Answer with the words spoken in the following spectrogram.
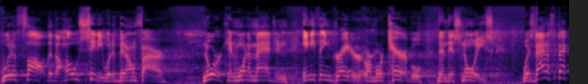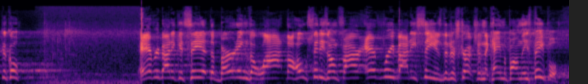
would have thought that the whole city would have been on fire. Nor can one imagine anything greater or more terrible than this noise. Was that a spectacle? Everybody could see it the burning, the light, the whole city's on fire. Everybody sees the destruction that came upon these people.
